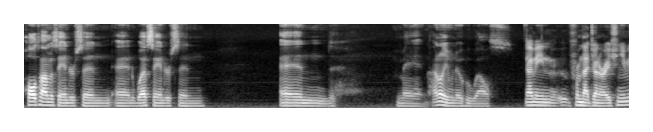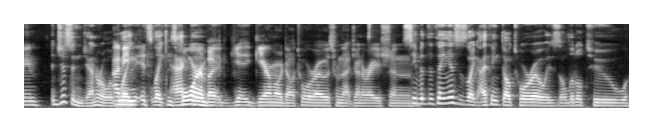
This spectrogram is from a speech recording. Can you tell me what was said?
paul thomas anderson and wes anderson and man i don't even know who else I mean, from that generation, you mean? just in general I mean, it's like he's actor- foreign, but Guillermo del Toro's from that generation. see but the thing is is like i think del toro is a little too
